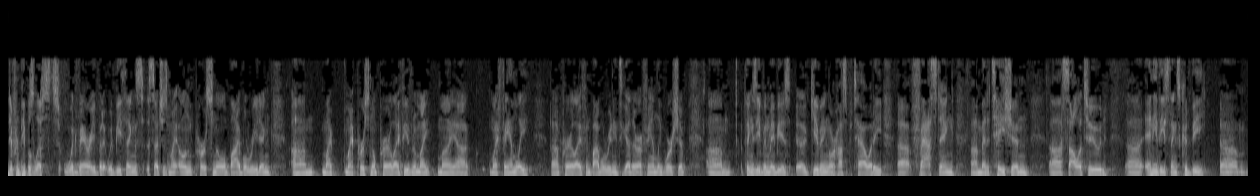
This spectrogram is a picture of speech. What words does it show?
different people's lists would vary, but it would be things such as my own personal Bible reading, um, my my personal prayer life, even my my uh, my family uh, prayer life and Bible reading together, our family worship, um, things even maybe as uh, giving or hospitality, uh, fasting, uh, meditation, uh, solitude. Uh, any of these things could be um,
